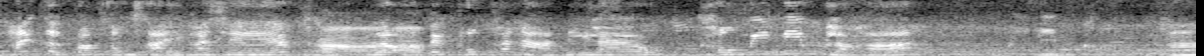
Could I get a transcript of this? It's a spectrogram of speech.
แต่ถ้าเกิดความสงสัยค่ะเชฟ ครับ เราเอาไปคลุกขนาดนี้แล้ว เขาไม่นิ่มเหรอคะไม่นิ่มครับอ่า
